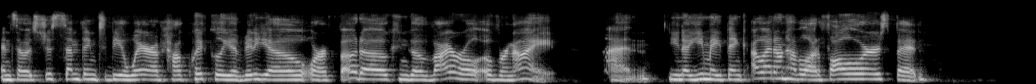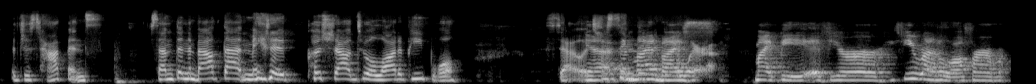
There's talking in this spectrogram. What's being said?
And so it's just something to be aware of how quickly a video or a photo can go viral overnight. And, you know, you may think, oh, I don't have a lot of followers, but it just happens. Something about that made it push out to a lot of people. So it's yeah, just my advice might be if you're if you run a law firm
